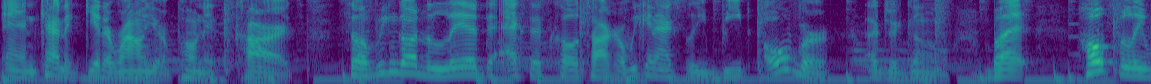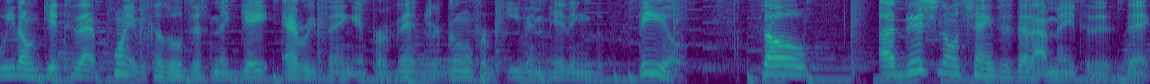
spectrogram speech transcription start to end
and kind of get around your opponent's cards. So if we can go to Lib to Access Code Talker we can actually beat over a Dragoon but hopefully we don't get to that point because we'll just negate everything and prevent Dragoon from even hitting the field. So additional changes that I made to this deck.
